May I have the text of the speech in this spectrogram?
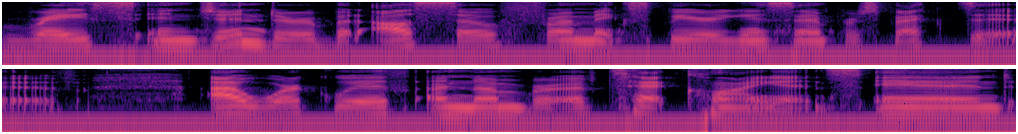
race and gender but also from experience and perspective i work with a number of tech clients and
